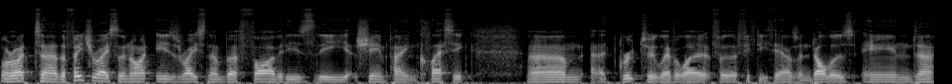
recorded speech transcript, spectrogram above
All right, uh, the feature race of the night is race number five. It is the Champagne Classic. Um, at Group 2 level uh, for $50,000. And uh,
